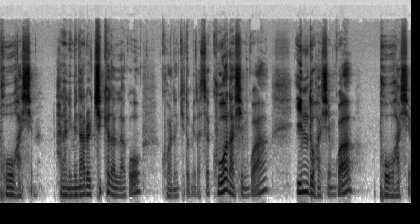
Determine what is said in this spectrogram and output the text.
보호하심. 하나님이 나를 지켜달라고 구하는 기도입니다. 그래서 구원하심과 인도하심과 보호하심.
